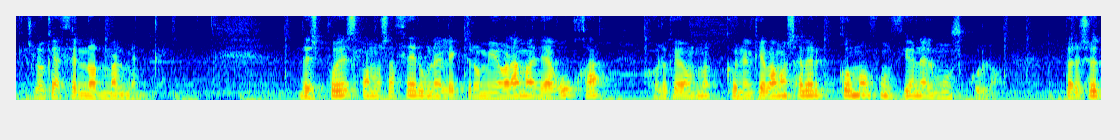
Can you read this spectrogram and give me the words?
que es lo que hacen normalmente. Después vamos a hacer un electromiograma de aguja con el que vamos a ver cómo funciona el músculo, para eso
